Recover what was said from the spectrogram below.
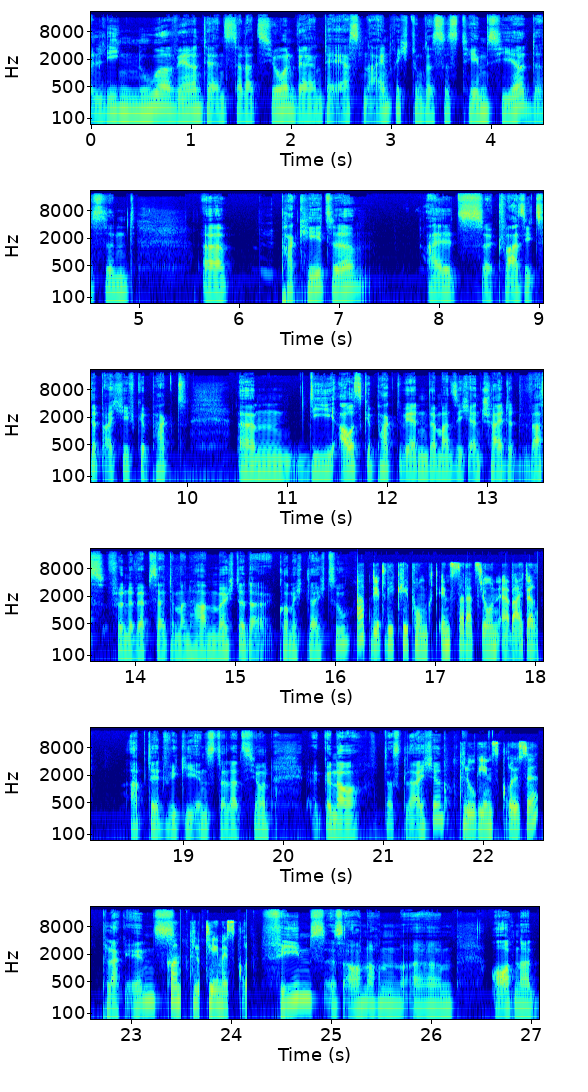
liegen nur während der Installation, während der ersten Einrichtung des Systems hier. Das sind äh, Pakete als äh, quasi ZIP-Archiv gepackt, ähm, die ausgepackt werden, wenn man sich entscheidet, was für eine Webseite man haben möchte. Da komme ich gleich zu. Update-Wiki.installation Erweiterung. Update-Wiki-Installation, äh, genau das gleiche. Plugins Größe. Plugins. Themes Themes ist auch noch ein ähm, Ordner,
